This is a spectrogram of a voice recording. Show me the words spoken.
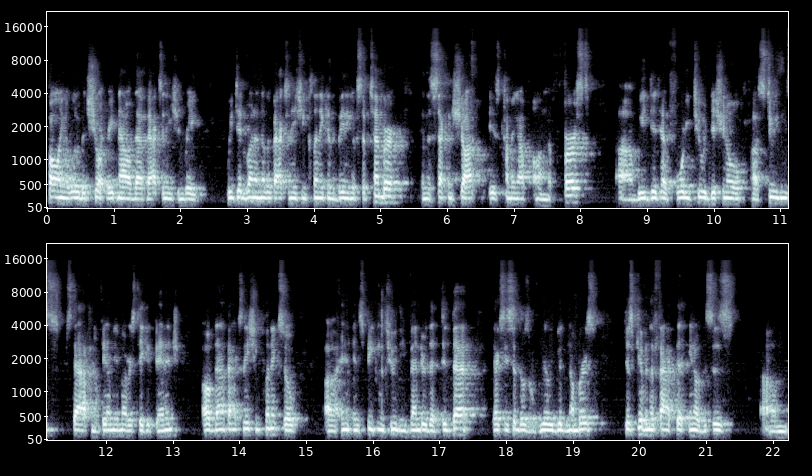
falling a little bit short right now of that vaccination rate. We did run another vaccination clinic in the beginning of September, and the second shot is coming up on the first. Um, we did have 42 additional uh, students, staff, and family members take advantage of that vaccination clinic. So, uh, in, in speaking to the vendor that did that, they actually said those are really good numbers, just given the fact that, you know, this is, um,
